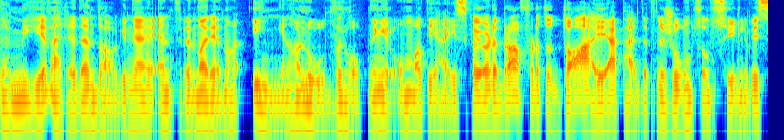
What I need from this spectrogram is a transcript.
det er mye verre den dagen jeg entrer en arena og ingen har noen forhåpninger om at jeg skal gjøre det bra, for da er jo jeg per definisjon sannsynligvis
